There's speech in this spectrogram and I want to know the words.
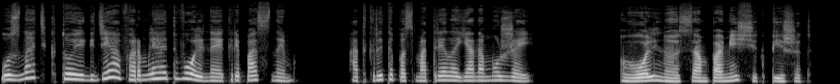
«Узнать, кто и где оформляет вольное крепостным». Открыто посмотрела я на мужей. «Вольную сам помещик пишет,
